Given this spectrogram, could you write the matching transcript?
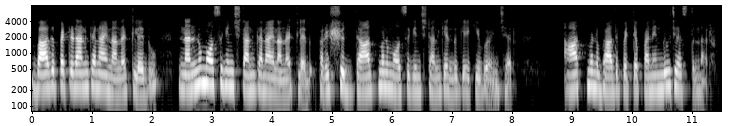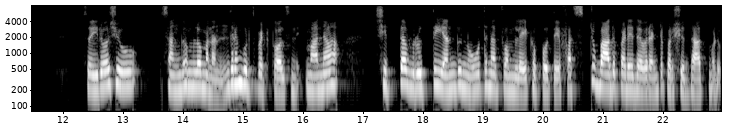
బాధ పెట్టడానికని ఆయన అనట్లేదు నన్ను మోసగించడానికని ఆయన అనట్లేదు పరిశుద్ధాత్మను మోసగించడానికి ఎందుకు ఏకీభవించారు? ఆత్మను బాధ పెట్టే పని ఎందుకు చేస్తున్నారు? సో ఈరోజు సంఘంలో మనందరం గుర్తుపెట్టుకోవాల్సింది మన చిత్త వృత్తి ఎందు నూతనత్వం లేకపోతే ఫస్ట్ బాధపడేది ఎవరంటే పరిశుద్ధాత్ముడు.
